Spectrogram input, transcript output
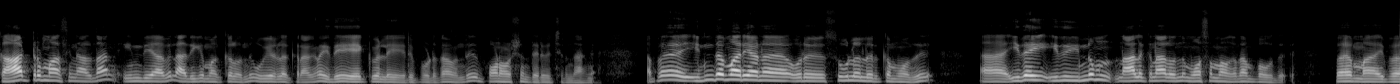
காற்று மாசினால்தான் இந்தியாவில் அதிக மக்கள் வந்து உயிரிழக்கிறாங்க. இதே ஏக்குவெல்லை ரிப்போர்ட் தான் வந்து போன வருஷம் தெரிவிச்சிருந்தாங்க. அப்போ இந்த மாதிரியான ஒரு சூழல் இருக்கும் போது இதை இது இன்னும் நாளுக்கு நாள் வந்து மோசமாக தான் போகுது. இப்போ ம இப்போ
